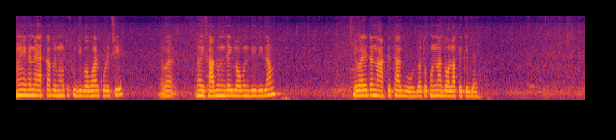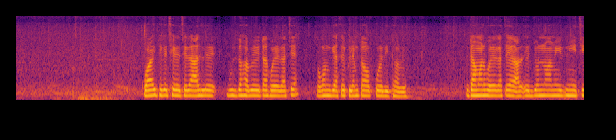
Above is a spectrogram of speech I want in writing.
আমি এখানে এক কাপের মতো সুজি ব্যবহার করেছি। এবার ওই স্বাদ অনুযায়ী লবণ দিয়ে দিলাম। এবার এটা নাড়তে থাকব, যতক্ষণ না দলা পেকে যায়। কড়াই থেকে ছেড়ে ছেড়ে আসলে বুঝতে হবে এটা হয়ে গেছে। তখন গ্যাসের ফ্লেমটা অফ করে দিতে হবে। এটা আমার হয়ে গেছে। আর এর জন্য আমি নিয়েছি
